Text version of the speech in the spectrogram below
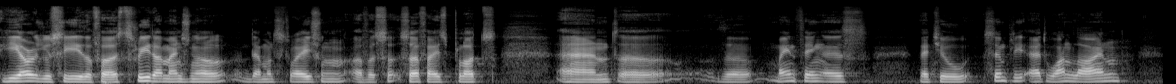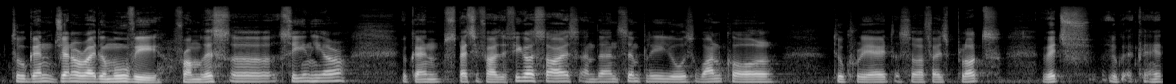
here you see the first three-dimensional demonstration of a su surface plot. And the main thing is that you simply add one line to generate a movie from this uh, scene here. You can specify the figure size and then simply use one call to create a surface plot, which you can,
